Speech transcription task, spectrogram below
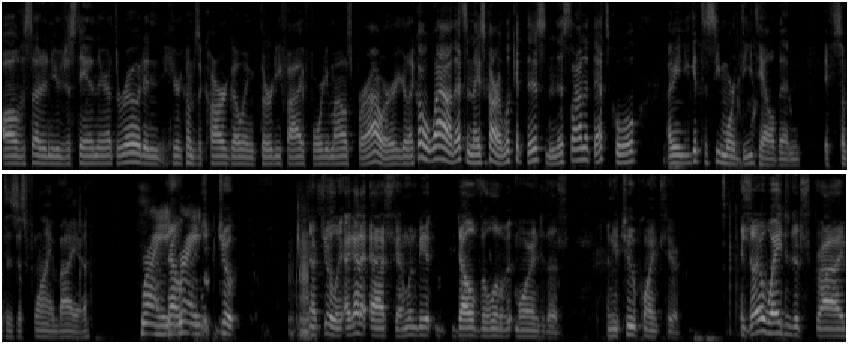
all of a sudden you're just standing there at the road and here comes a car going 35, 40 miles per hour, you're like, "Oh, wow, that's a nice car. Look at this and this on it. That's cool." I mean, you get to see more detail than if something's just flying by you. Right, now, right. Ju- now, Julie, I got to ask you. I'm going to be delve a little bit more into this, and your two points here. Is there a way to describe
